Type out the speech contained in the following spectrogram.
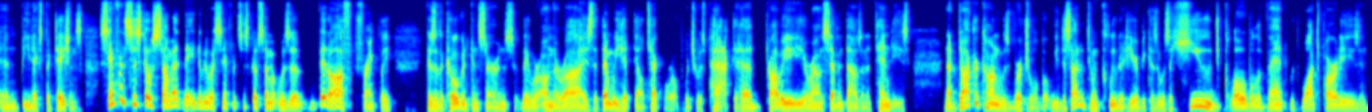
and beat expectations. San Francisco Summit, the AWS San Francisco Summit was a bit off, frankly, because of the COVID concerns. They were on the rise that then we hit Dell Tech World, which was packed. It had probably around 7,000 attendees. Now, DockerCon was virtual, but we decided to include it here because it was a huge global event with watch parties and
